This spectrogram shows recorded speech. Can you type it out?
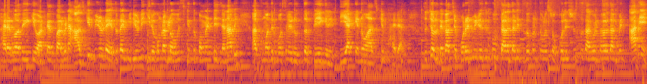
ভাইরাল হওয়া থেকে কেউ আটকাতে পারবে না। আজকের ভিডিওটা এতটাই। ভিডিওটি কীরকম লাগল অবশ্যই কিন্তু কমেন্টে জানাবে আর তোমাদের প্রশ্নের উত্তর পেয়ে গেলে টিয়া কেন আজকে ভাইরাল তো চলো, দেখা হচ্ছে পরের ভিডিওতে খুব তাড়াতাড়ি। ততক্ষণ তোমরা সকলে সুস্থ থাকবেন, ভালো থাকবেন। আর হ্যাঁ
